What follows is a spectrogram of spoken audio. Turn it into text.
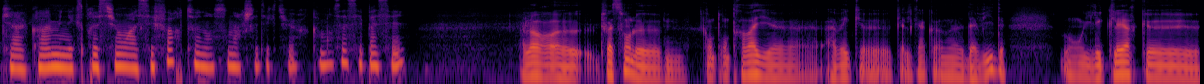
qui a quand même une expression assez forte dans son architecture? Comment ça s'est passé? Alors, de toute façon, le, quand on travaille avec quelqu'un comme David, Bon, il est clair qu'il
